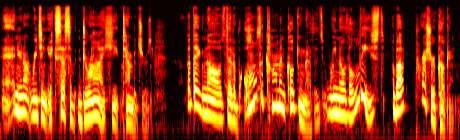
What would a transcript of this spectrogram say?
and you're not reaching excessive dry heat temperatures. But they acknowledge that of all the common cooking methods, we know the least about pressure cooking.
